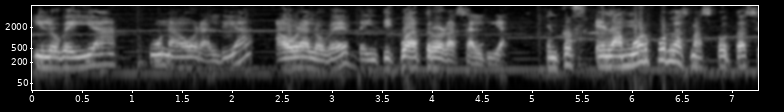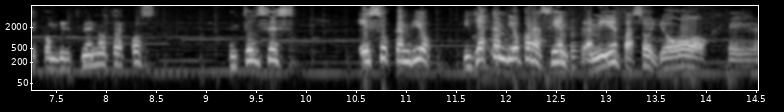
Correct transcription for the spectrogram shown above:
y lo veía una hora al día, ahora lo ve 24 horas al día. Entonces, el amor por las mascotas se convirtió en otra cosa. Entonces, eso cambió. Y ya cambió para siempre. A mí me pasó, yo eh,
